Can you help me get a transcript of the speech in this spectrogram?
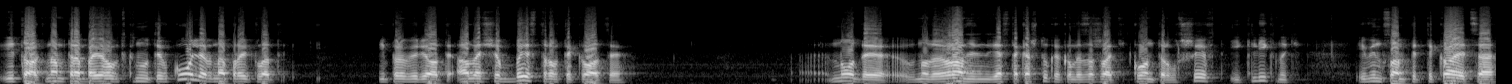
І так, нам треба його вткнути в колір, наприклад, і перевіряти. Але щоб швидко втикати, е, ноди, в ноди Wrangler є така штука, коли зажати Ctrl-Shift і клікнуть, і він сам підтикається е,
